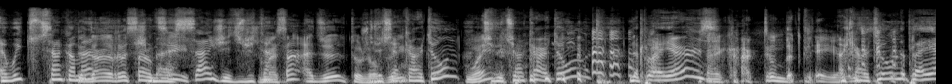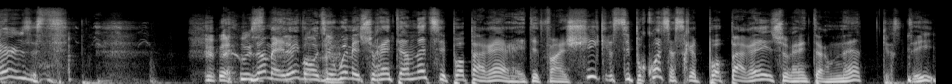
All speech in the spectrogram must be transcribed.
Ah oui, tu te sens comment? dans le ressenti. Je me sens que j'ai 18 Je ans. me sens adulte Tu veux-tu un aujourd'hui. cartoon? Ouais. Tu veux-tu un cartoon? The Players? Un cartoon de player. Un cartoon, The Players? Ben oui, Non, mais là, ils vont dire, oui, mais sur Internet, c'est pas pareil. Arrêtez de faire chier, Christy. Pourquoi ça serait pas pareil sur Internet, Christy?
